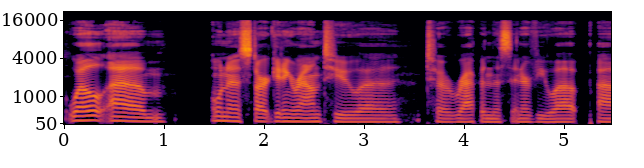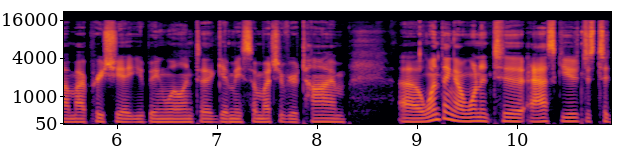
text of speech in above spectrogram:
well um I want to start getting around to uh, to wrapping this interview up. Um, I appreciate you being willing to give me so much of your time. Uh, one thing I wanted to ask you, just to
